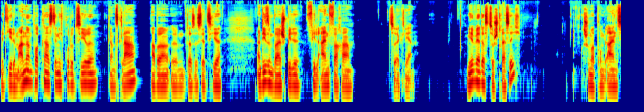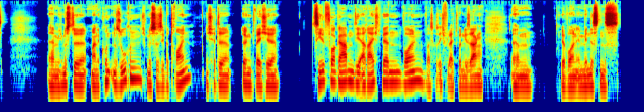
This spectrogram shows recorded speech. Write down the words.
mit jedem anderen Podcast, den ich produziere, ganz klar. Aber ähm, das ist jetzt hier an diesem Beispiel viel einfacher zu erklären. Mir wäre das zu stressig. Schon mal Punkt eins. Ähm, ich müsste meine Kunden suchen, ich müsste sie betreuen. Ich hätte irgendwelche Zielvorgaben, die erreicht werden wollen. Was weiß ich, vielleicht würden die sagen, ähm, wir wollen in mindestens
